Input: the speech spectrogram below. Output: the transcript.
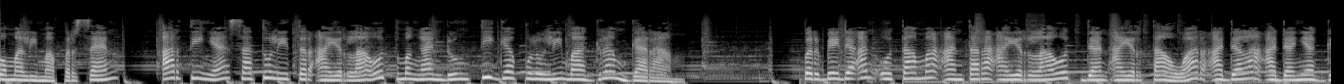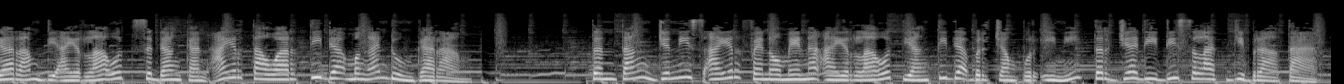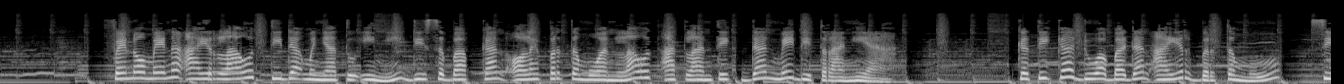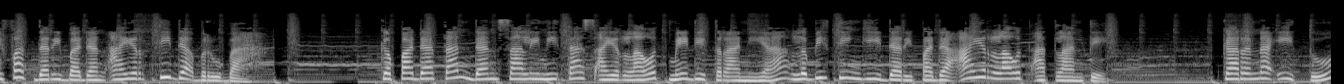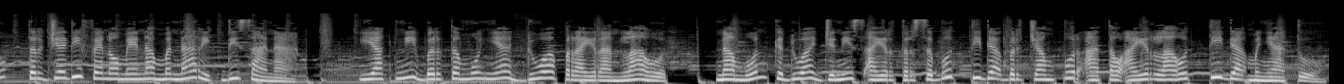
persen, artinya 1 liter air laut mengandung 35 gram garam. Perbedaan utama antara air laut dan air tawar adalah adanya garam di air laut sedangkan air tawar tidak mengandung garam. Tentang jenis air fenomena air laut yang tidak bercampur ini terjadi di Selat Gibraltar. Fenomena air laut tidak menyatu ini disebabkan oleh pertemuan Laut Atlantik dan Mediterania. Ketika dua badan air bertemu, sifat dari badan air tidak berubah. Kepadatan dan salinitas air laut Mediterania lebih tinggi daripada air laut Atlantik. Karena itu, terjadi fenomena menarik di sana. Yakni bertemunya dua perairan laut. Namun kedua jenis air tersebut tidak bercampur atau air laut tidak menyatu.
